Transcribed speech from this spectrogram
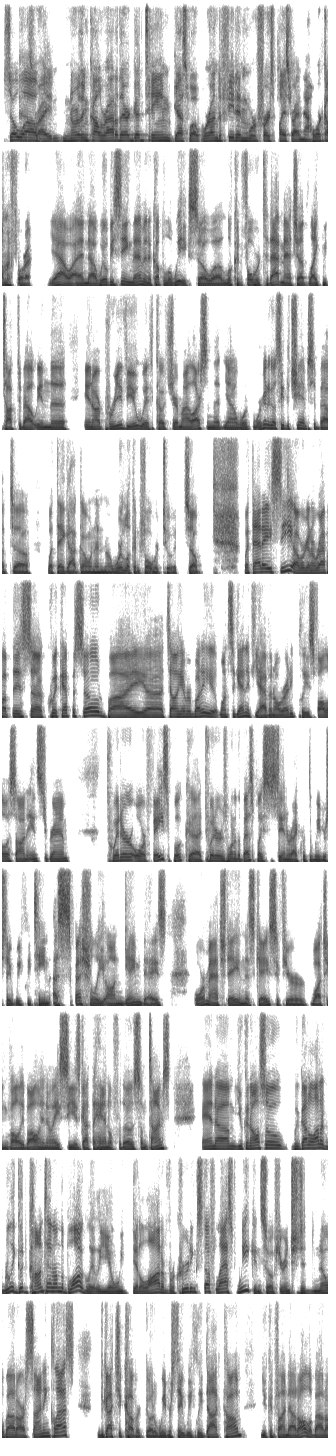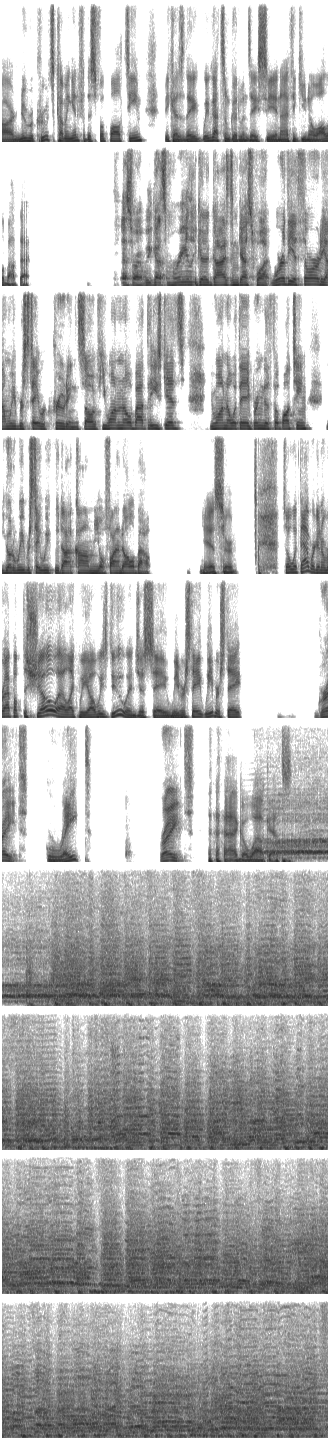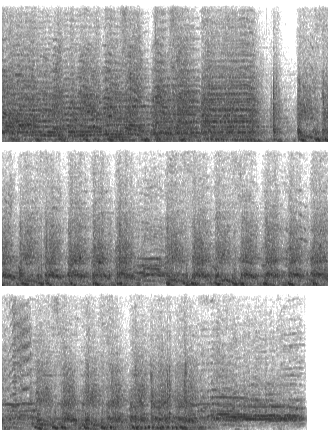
So That's uh, right, Northern Colorado, they're a good team. Guess what? We're undefeated and we're first place right now. We're coming for it. Yeah, and uh, we'll be seeing them in a couple of weeks. So uh, looking forward to that matchup, like we talked about in the in our preview with Coach Jeremiah Larson. That you know we're we're gonna go see the champs about uh, what they got going, and uh, we're looking forward to it. So with that, AC, uh, we're gonna wrap up this uh, quick episode by telling everybody once again, if you haven't already, please follow us on Instagram Twitter or Facebook. Uh, Twitter is one of the best places to interact with the Weber State Weekly team, especially on game days or match day. In this case, if you're watching volleyball, I know AC has got the handle for those sometimes. And um, you can also, we've got a lot of really good content on the blog lately. You know, we did a lot of recruiting stuff last week. And so if you're interested to know about our signing class, we've got you covered. Go to WeberStateWeekly.com. You can find out all about our new recruits coming in for this football team because they we've got some good ones, AC. And I think you know all about that. That's right. We got some really good guys. And guess what? We're the authority on Weber State recruiting. So if you want to know about these kids, you want to know what they bring to the football team, you go to WeberStateWeekly.com and you'll find all about. Yes, sir. So with that, we're going to wrap up the show uh, like we always do and just say Weber State, Weber State. Great. Great. Great. go Wildcats.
